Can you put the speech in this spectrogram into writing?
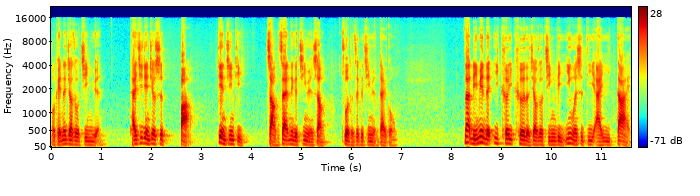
OK，那叫做晶圆。台积电就是。把电晶体长在那个晶圆上做的这个晶圆代工，那里面的一颗一颗的叫做晶粒，英文是 die，die，die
